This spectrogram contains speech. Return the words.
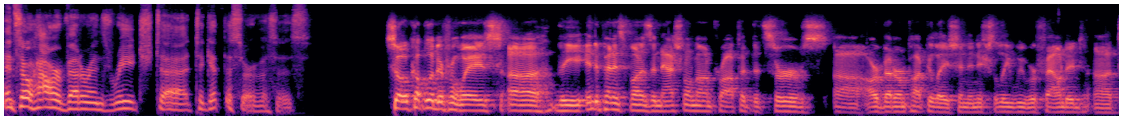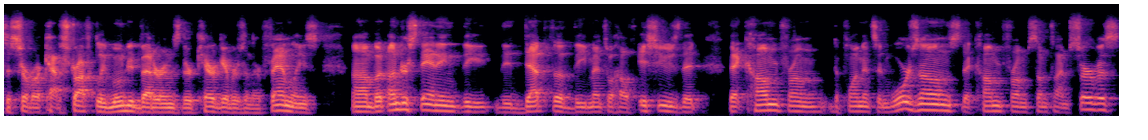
And so, how are veterans reached uh, to get the services? So, a couple of different ways. Uh, the Independence Fund is a national nonprofit that serves uh, our veteran population. Initially, we were founded uh, to serve our catastrophically wounded veterans, their caregivers, and their families. Um, but understanding the the depth of the mental health issues that that come from deployments in war zones, that come from sometimes service,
